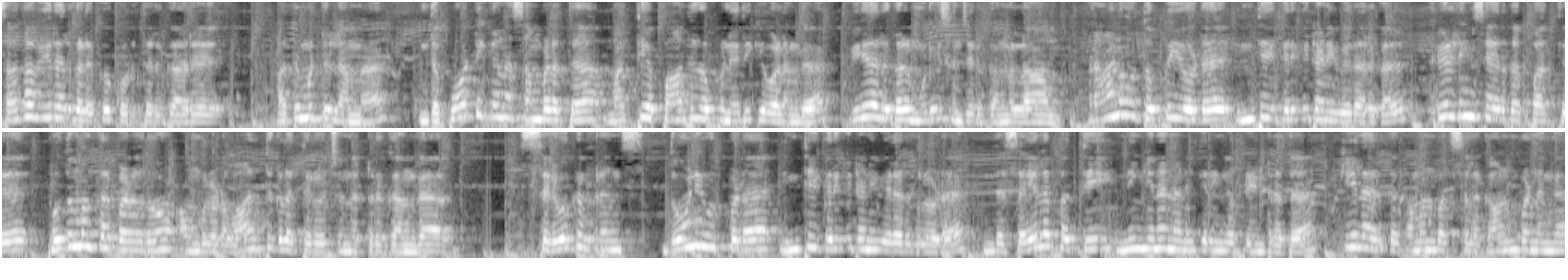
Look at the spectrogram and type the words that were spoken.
சக வீரர்களுக்கு கொடுத்திருக்காரு. அது மட்டும் இல்லாம இந்த போட்டிக்கான சம்பளத்தை மத்திய பாதுகாப்பு நிதிக்கு வழங்க வீரர்கள் முடிவு செஞ்சிருக்காங்களாம். ராணுவ தொப்பியோட இந்திய கிரிக்கெட் அணி வீரர்கள் ஃபீல்டிங் செய்யறத பார்த்து பொதுமக்கள் பலரும் அவங்களோட வாழ்த்துக்களை தெரிவிச்சு வந்துட்டு இருக்காங்க. சரி ஓகே ஃப்ரெண்ட்ஸ் தோனி உட்பட இந்திய கிரிக்கெட் அணி வீரர்களோட இந்த செயலை பத்தி நீங்க என்ன நினைக்கிறீங்க அப்படின்றத கீழே இருக்க கமெண்ட் பாக்ஸ்ல கமெண்ட் பண்ணுங்க.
